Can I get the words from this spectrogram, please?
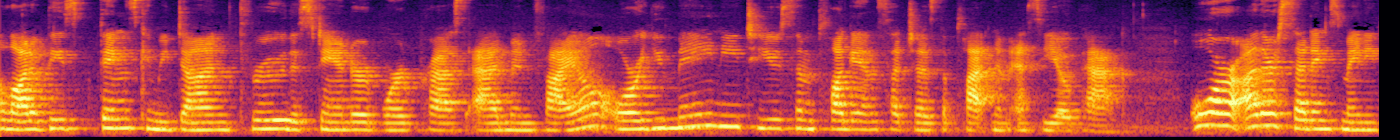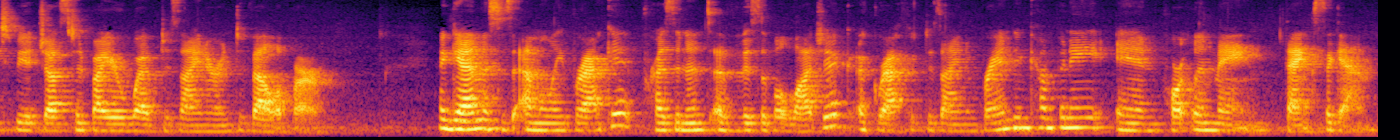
A lot of these things can be done through the standard WordPress admin file, or you may need to use some plugins such as the Platinum SEO Pack, or other settings may need to be adjusted by your web designer and developer. Again, this is Emily Brackett, president of Visible Logic, a graphic design and branding company in Portland, Maine. Thanks again.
